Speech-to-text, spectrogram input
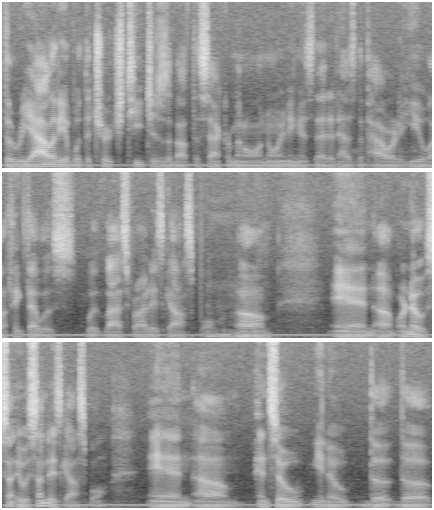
the reality of what the church teaches about the sacramental anointing is that it has the power to heal. I think that was what last Friday's gospel, um, and um, or no, it was Sunday's gospel, and um, and so you know the the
